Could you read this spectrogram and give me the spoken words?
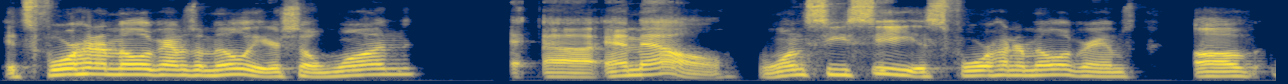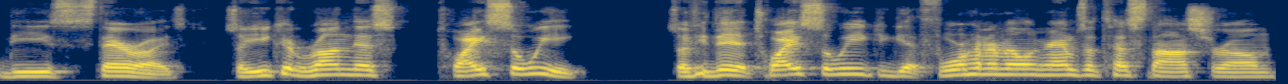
It's 400 milligrams a milliliter. So one uh, ml, one cc is 400 milligrams of these steroids. So you could run this twice a week. So if you did it twice a week, you get 400 milligrams of testosterone,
